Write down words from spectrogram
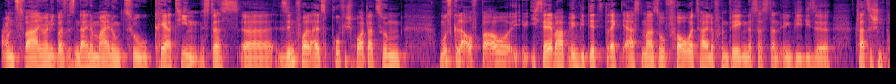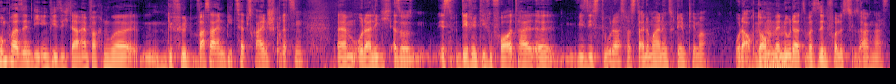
Und zwar, Johannik, was ist denn deine Meinung zu Kreatin? Ist das äh, sinnvoll als Profisportler zum Muskelaufbau? Ich selber habe irgendwie jetzt direkt erstmal so Vorurteile von wegen, dass das dann irgendwie diese klassischen Pumper sind, die irgendwie sich da einfach nur äh, gefühlt Wasser in Bizeps reinspritzen. Ähm, oder liege ich, also ist definitiv ein Vorurteil. Äh, wie siehst du das? Was ist deine Meinung zu dem Thema? Oder auch Dom, Ähm. wenn du da was Sinnvolles zu sagen hast.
